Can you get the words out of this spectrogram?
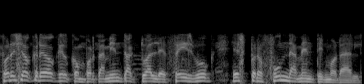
Por eso creo que el comportamiento actual de Facebook es profundamente inmoral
